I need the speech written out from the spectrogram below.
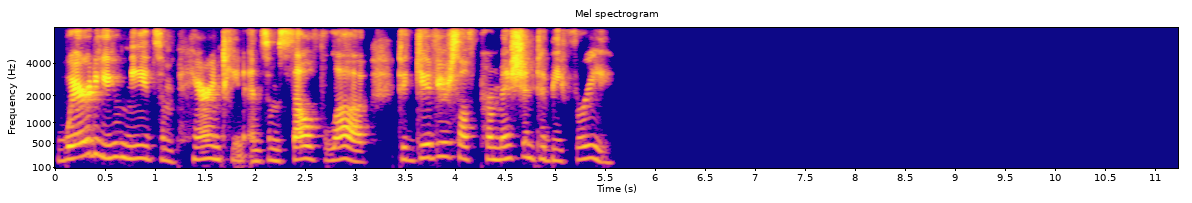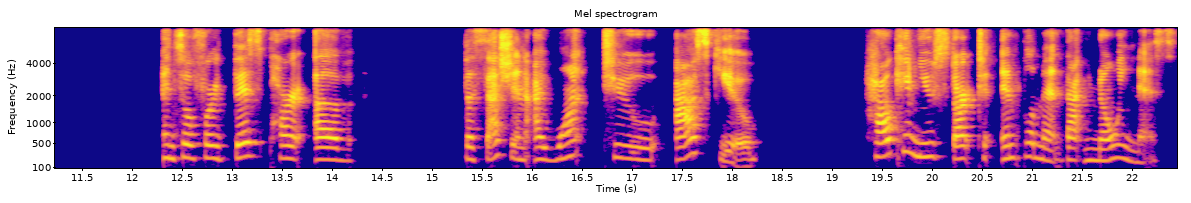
Where do you need some parenting and some self love to give yourself permission to be free? And so, for this part of the session, I want to ask you how can you start to implement that knowingness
